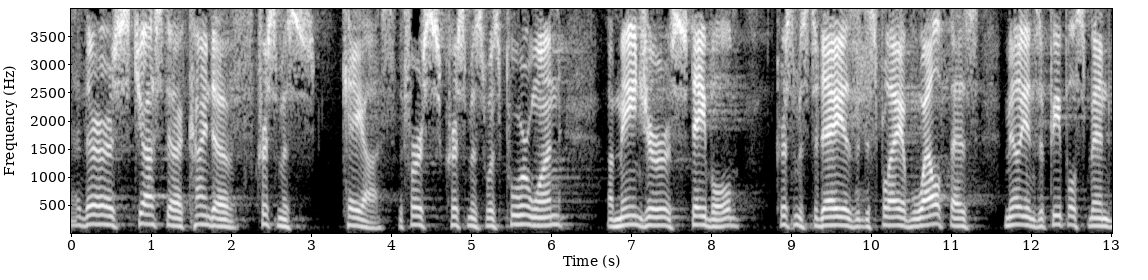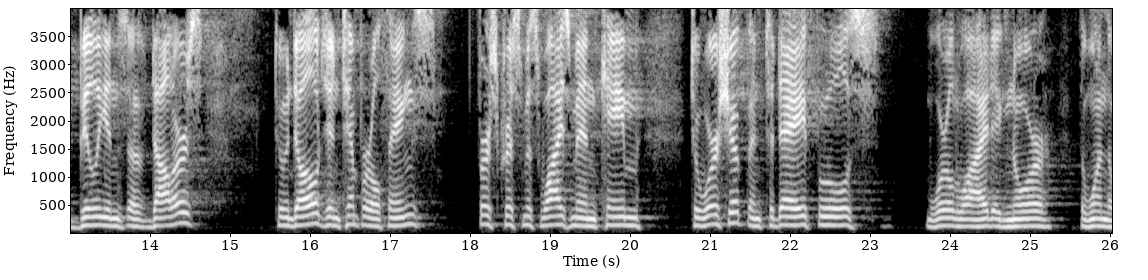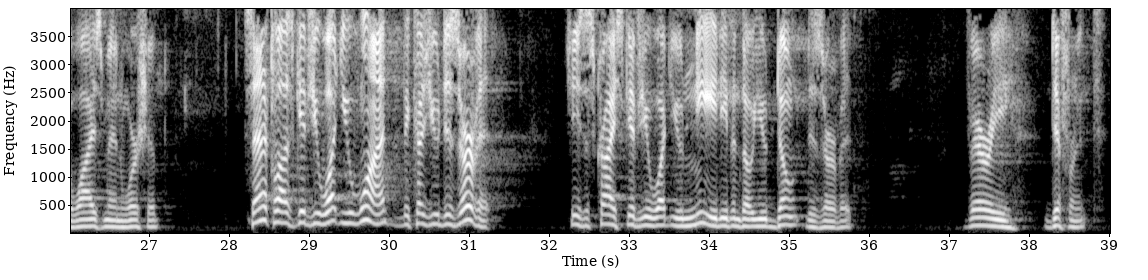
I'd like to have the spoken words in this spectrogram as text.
There's just a kind of Christmas chaos. The first Christmas was poor one, a manger, a stable. Christmas today is a display of wealth as millions of people spend billions of dollars to indulge in temporal things. First Christmas, wise men came to worship, and today fools worldwide ignore the one the wise men worshiped. Santa Claus gives you what you want because you deserve it. Jesus Christ gives you what you need even though you don't deserve it. Very different.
